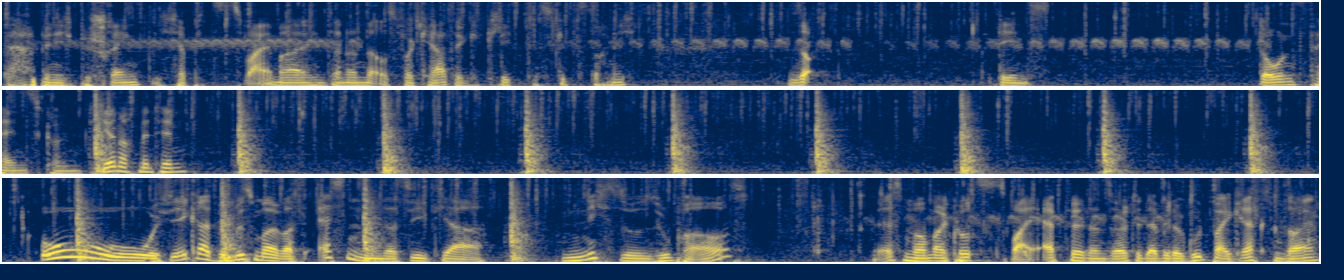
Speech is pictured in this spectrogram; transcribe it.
Da bin ich beschränkt. Ich habe jetzt zweimal hintereinander aus Verkehrte geklickt. Das gibt's doch nicht. So. Den Stone Fence kommt hier noch mit hin. Oh, ich sehe gerade, wir müssen mal was essen. Das sieht ja nicht so super aus. Essen wir mal kurz zwei Äpfel, dann sollte der wieder gut bei Kräften sein.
